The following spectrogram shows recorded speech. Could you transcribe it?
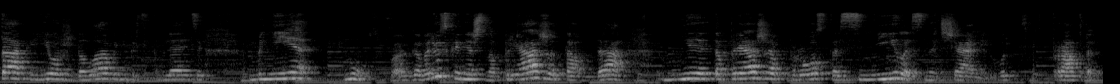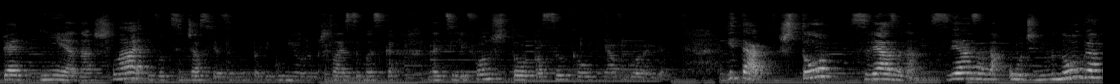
так ее ждала, вы не представляете. Мне, ну, говорюсь, конечно, пряжа там, да, мне эта пряжа просто снилась ночами. Вот, правда, пять дней она шла, и вот сейчас я за ней побегу, мне уже пришла смс на телефон, что посылка у меня в городе. Итак, что связано? Связано очень много,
